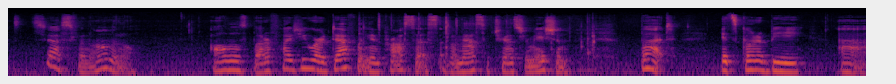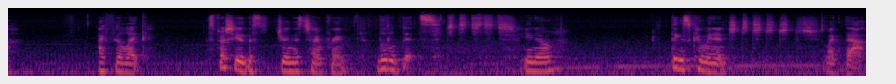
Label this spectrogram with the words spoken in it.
It's just phenomenal all those butterflies, you are definitely in process of a massive transformation. But it's going to be, uh, I feel like, especially this during this time frame, little bits, you know, things coming in like that,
